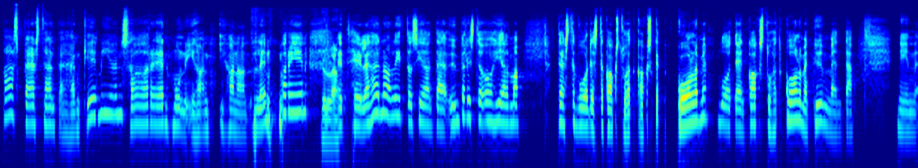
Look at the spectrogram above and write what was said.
taas päästään tähän Kemian saareen, mun ihan ihanan lemppariin, että heillähän oli tosiaan tämä ympäristöohjelma tästä vuodesta 2023 vuoteen 2030, niin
